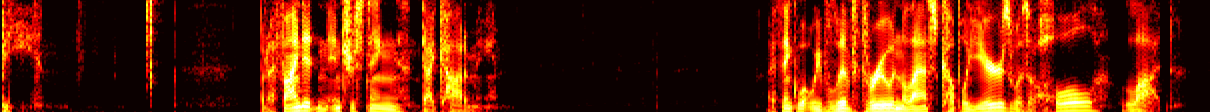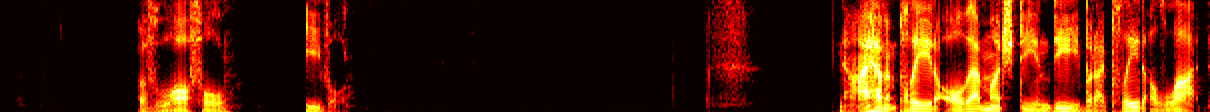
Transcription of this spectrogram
be. But I find it an interesting dichotomy. I think what we've lived through in the last couple years was a whole lot of lawful evil. Now, I haven't played all that much D&D, but I played a lot.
